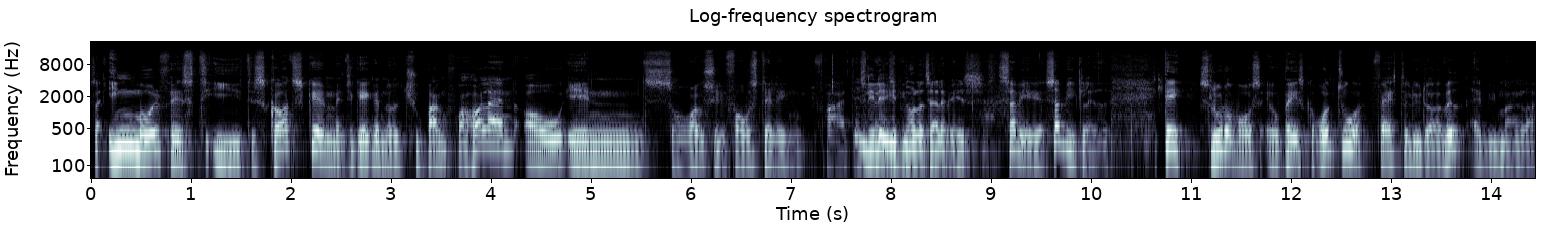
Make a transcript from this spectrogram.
Så ingen målfest i det skotske, men til gengæld noget chubang fra Holland og en så røvsyg forestilling fra det En lille spanske. 1-0 til Alaves. Så er, vi, så er vi glade. Det slutter vores europæiske rundtur. Faste lyttere ved, at vi mangler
